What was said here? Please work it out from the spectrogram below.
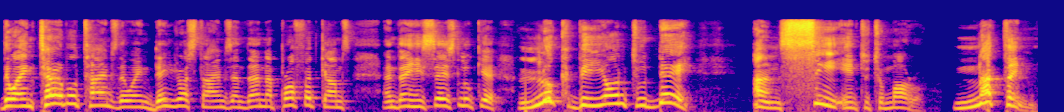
They were in terrible times, they were in dangerous times, and then a prophet comes and then he says, Look here, look beyond today and see into tomorrow. Nothing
